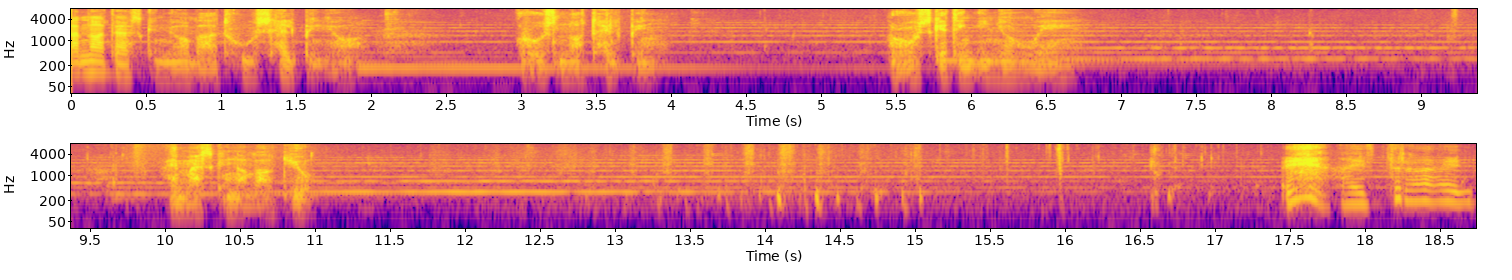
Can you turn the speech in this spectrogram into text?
I'm not asking you about who's helping you, or who's not helping, or who's getting in your way. I'm asking about you. I've tried.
